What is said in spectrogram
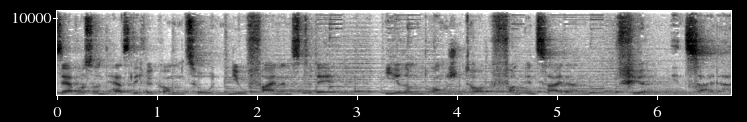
Servus und herzlich willkommen zu New Finance Today, Ihrem Branchentalk von Insidern für Insider.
